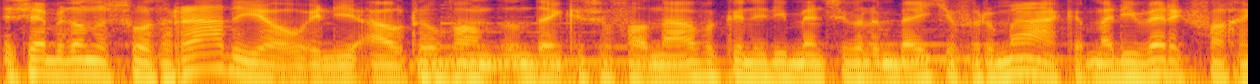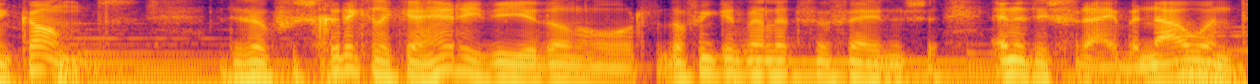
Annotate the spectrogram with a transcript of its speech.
ze hebben dan een soort radio in die auto. Van, dan denken ze van, nou, we kunnen die mensen wel een beetje vermaken. Maar die werkt van geen kant. Het is ook verschrikkelijke herrie die je dan hoort. Dat vind ik het wel het vervelendste. En het is vrij benauwend.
